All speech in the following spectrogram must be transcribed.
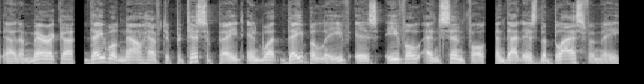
in, America. They will now have to participate in what they believe is evil and sinful, and that is the blasphemy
